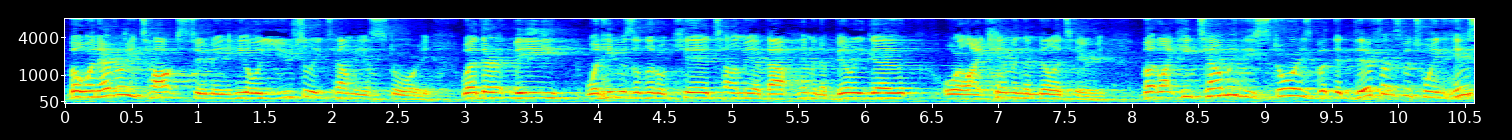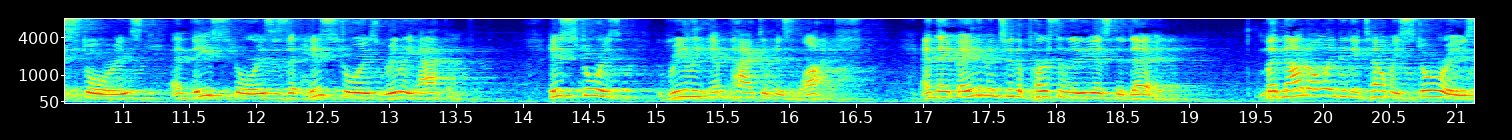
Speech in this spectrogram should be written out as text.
But whenever he talks to me, he'll usually tell me a story. Whether it be when he was a little kid telling me about him and a billy goat, or like him in the military. But, like, he'd tell me these stories. But the difference between his stories and these stories is that his stories really happened. His stories really impacted his life. And they made him into the person that he is today. But not only did he tell me stories,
